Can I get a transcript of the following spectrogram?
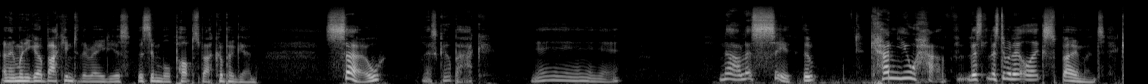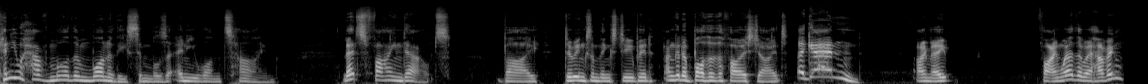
And then when you go back into the radius, the symbol pops back up again. So let's go back. Yeah, yeah, yeah, yeah. Now let's see. The, can you have? Let's let's do a little experiment. Can you have more than one of these symbols at any one time? Let's find out by doing something stupid. I'm going to bother the forest giant again! Hi, mate. Fine weather we're having.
